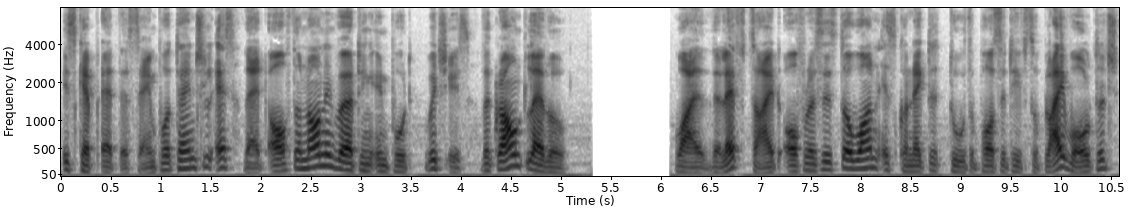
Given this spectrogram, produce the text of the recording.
is kept at the same potential as that of the non-inverting input, which is the ground level. While the left side of resistor 1 is connected to the positive supply voltage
